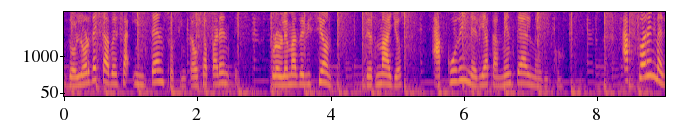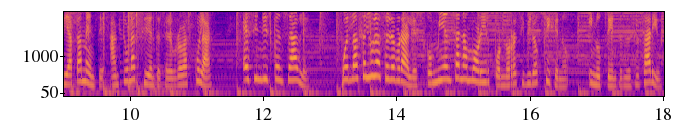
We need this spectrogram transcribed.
dolor de cabeza intenso sin causa aparente, problemas de visión, desmayos, acude inmediatamente al médico. Actuar inmediatamente ante un accidente cerebrovascular es indispensable, pues las células cerebrales comienzan a morir por no recibir oxígeno y nutrientes necesarios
